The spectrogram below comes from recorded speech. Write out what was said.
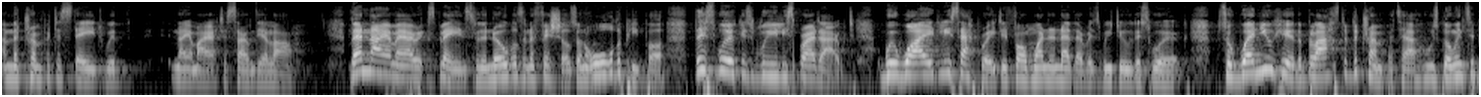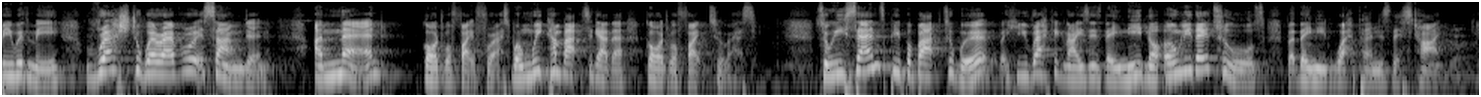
and the trumpeter stayed with Nehemiah to sound the alarm. Then Nehemiah explains to the nobles and officials and all the people this work is really spread out. We're widely separated from one another as we do this work. So when you hear the blast of the trumpeter, who's going to be with me, rush to wherever it's sounding, and then God will fight for us. When we come back together, God will fight to us. So he sends people back to work, but he recognizes they need not only their tools, but they need weapons this time. Yeah.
